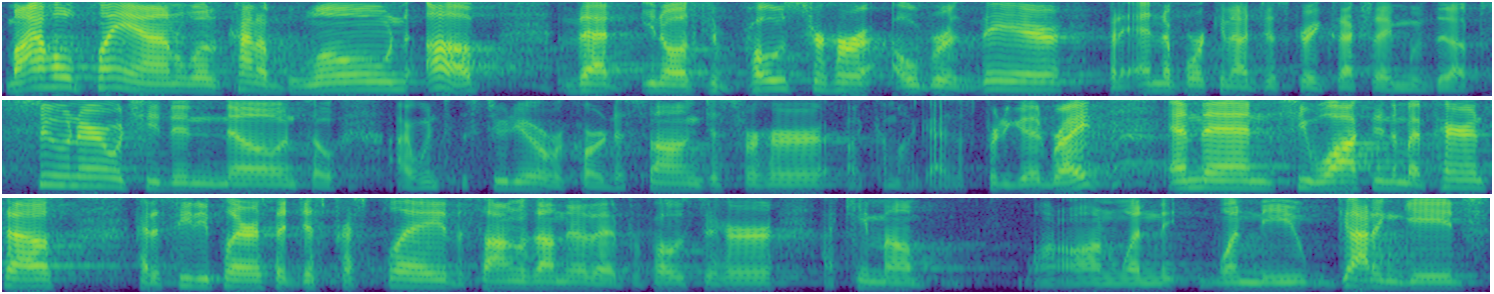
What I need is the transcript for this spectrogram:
My whole plan was kind of blown up that, you know, I was gonna propose to her over there, but it ended up working out just great because actually I moved it up sooner, which she didn't know. And so I went to the studio, recorded a song just for her. Like, come on, guys, that's pretty good, right? And then she walked into my parents' house, had a CD player, said, just press play. The song was on there that I proposed to her. I came out on one, one knee, got engaged,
